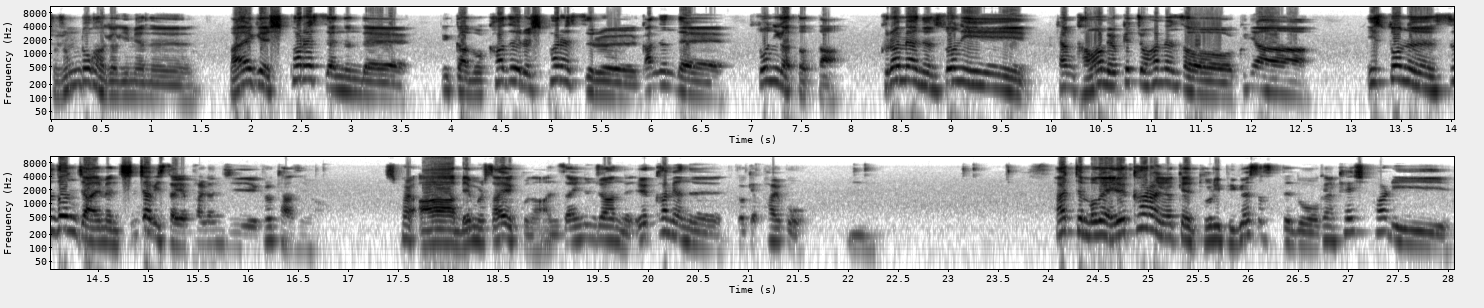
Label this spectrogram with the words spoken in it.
저 정도 가격이면은 만약에 18S 했는데 그니까 뭐 카드를 18S를 깠는데 소니가 떴다. 그러면은 소니 그냥 강화 몇 개 좀 하면서 그냥 이 스톤은 쓰던지 아니면 진짜 비싸게 팔던지 그렇게 하세요. 18, 아 매물 쌓여있구나. 안 쌓여있는 줄 알았는데 1카면은 그렇게 팔고. 음. 하여튼 뭐 그냥 1카랑 이렇게 둘이 비교했었을 때도 그냥 K18이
